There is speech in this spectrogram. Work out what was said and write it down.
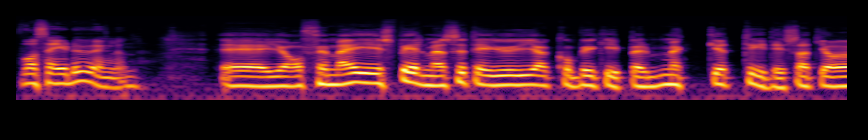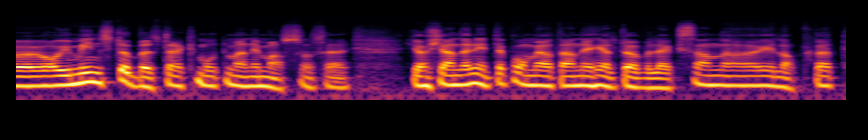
vad säger du Englund? Eh, ja, för mig spelmässigt är ju Jacobi Keeper mycket tidig så att jag har ju minst dubbelsträck mot Manny Massos här. Jag känner inte på mig att han är helt överlägsen uh, i loppet.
